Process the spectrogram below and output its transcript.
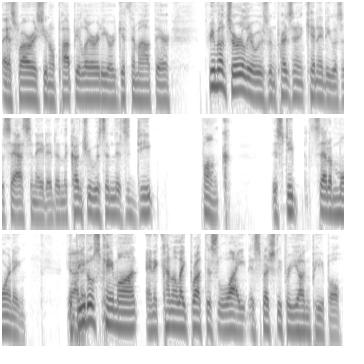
as far as, you know, popularity or get them out there, three months earlier was when President Kennedy was assassinated and the country was in this deep funk, this deep set of mourning. The Got it. Beatles came on and it kind of like brought this light, especially for young people.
